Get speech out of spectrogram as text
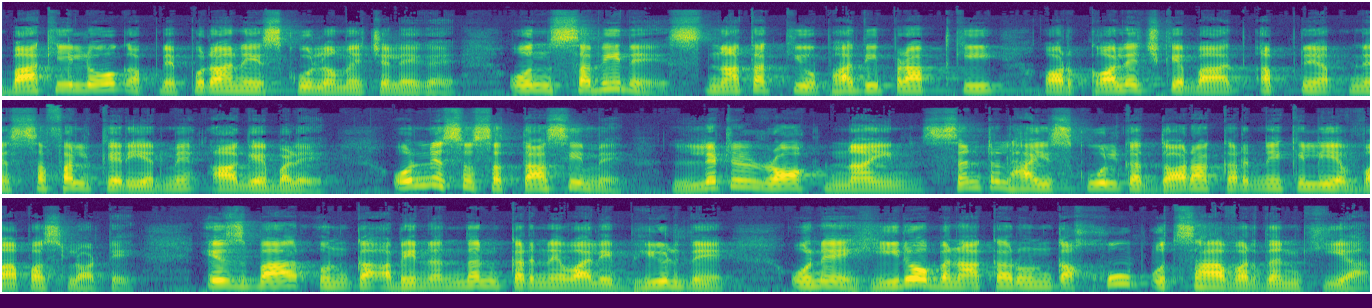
बाकी लोग अपने पुराने स्कूलों में चले गए। उन सभी ने स्नातक की उपाधि प्राप्त की और कॉलेज के बाद अपने अपने सफल करियर में आगे बढ़े। उन्नीस सौ सतासी में Little Rock nine Central High school का दौरा करने के लिए वापस लौटे। इस बार उनका अभिनंदन करने वाली भीड़ ने उन्हें हीरो बनाकर उनका खूब उत्साहवर्धन किया।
